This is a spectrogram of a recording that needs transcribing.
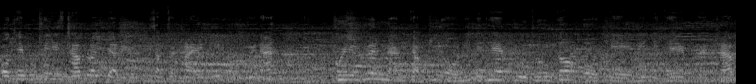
โอเคพวกพี่ครับเราอย่าลืม subscribe พี่โอ๋ด้วยนะ คุยเรื่องหนังกับพี่โอนิติเทพ YouTube ก็โอเคนิติเทพนะครับ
